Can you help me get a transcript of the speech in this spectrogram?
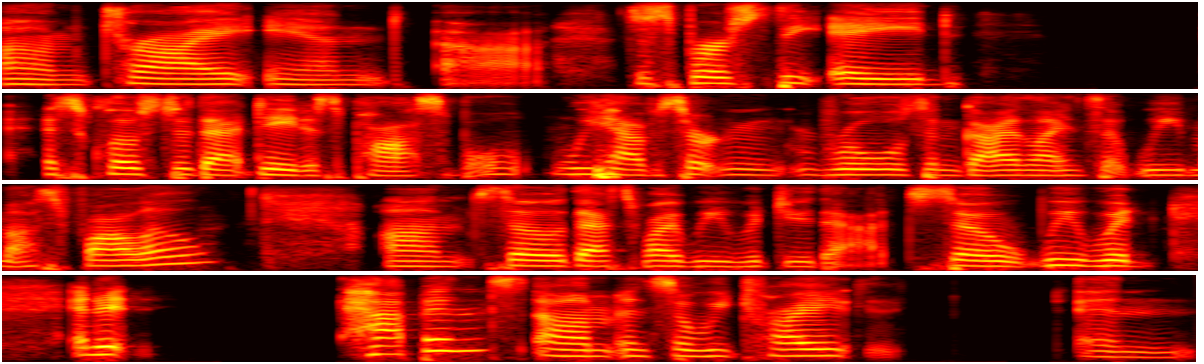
um, try and uh, disburse the aid as close to that date as possible. We have certain rules and guidelines that we must follow. Um, so that's why we would do that. So we would, and it happens. Um, and so we try and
